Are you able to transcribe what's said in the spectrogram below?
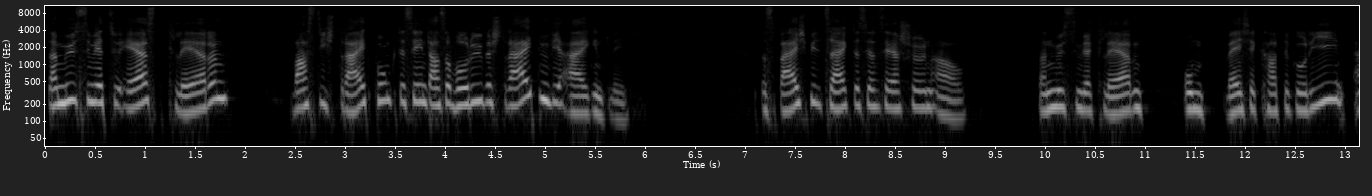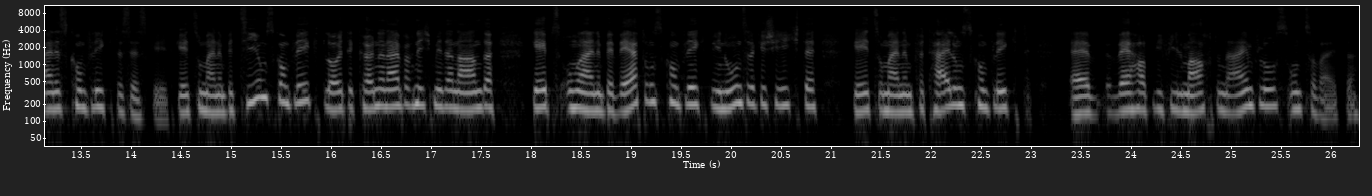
dann müssen wir zuerst klären, was die Streitpunkte sind, also worüber streiten wir eigentlich. Das Beispiel zeigt das ja sehr schön auf. Dann müssen wir klären, um welche Kategorie eines Konfliktes es geht. Geht es um einen Beziehungskonflikt? Leute können einfach nicht miteinander. Geht es um einen Bewertungskonflikt wie in unserer Geschichte? Geht es um einen Verteilungskonflikt? Äh, wer hat wie viel Macht und Einfluss und so weiter.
